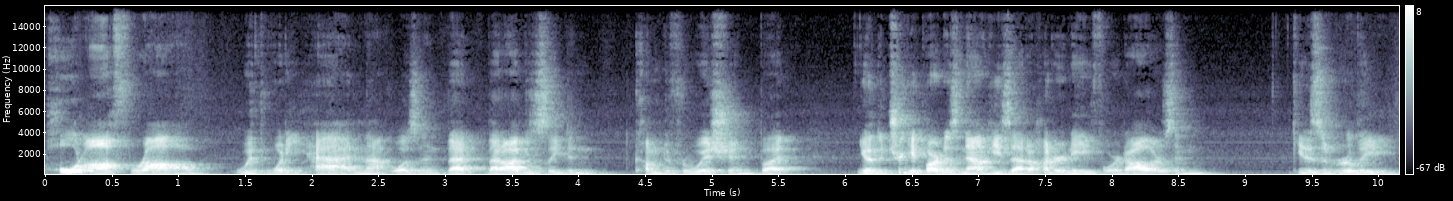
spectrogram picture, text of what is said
hold off Rob with what he had, and that wasn't that that obviously didn't come to fruition. But you know, the tricky part is now he's at one hundred eighty four dollars, and he doesn't really.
